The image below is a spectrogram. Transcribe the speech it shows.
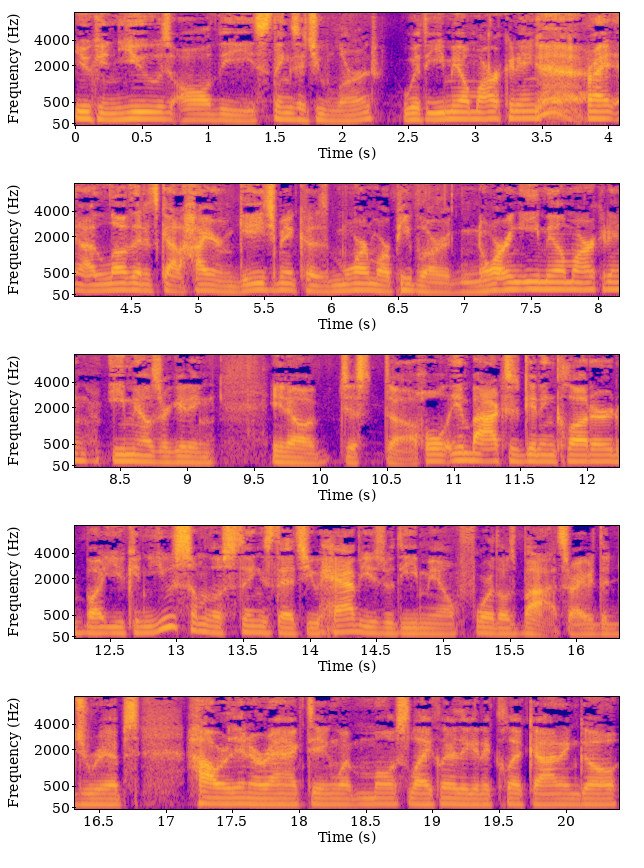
you can use all these things that you learned with email marketing. Yeah. Right. And I love that it's got a higher engagement because more and more people are ignoring email marketing. Emails are getting you know, just uh, whole inbox is getting cluttered, but you can use some of those things that you have used with email for those bots, right? The drips, how are they interacting, what most likely are they going to click on and go.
